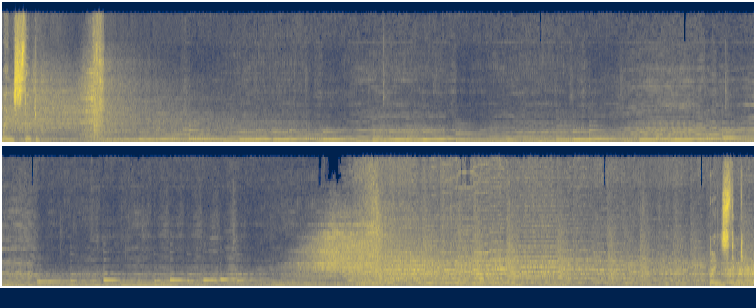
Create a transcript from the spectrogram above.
Ben istedim. Ben istedim.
